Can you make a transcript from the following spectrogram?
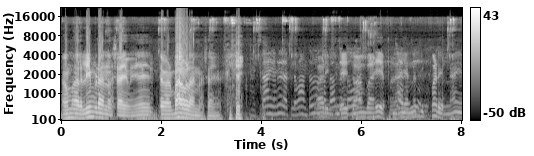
અમારે લીમડાનો સાયો એ તમારે બાવળાનો સાયો સાયા હે ન હે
